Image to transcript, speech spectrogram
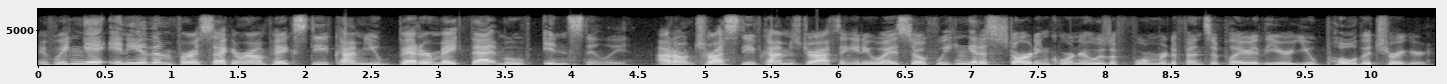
If we can get any of them for a second round pick, Steve Keim, you better make that move instantly. I don't trust Steve Keim's drafting anyway, so if we can get a starting corner who is a former defensive player of the year, you pull the trigger.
